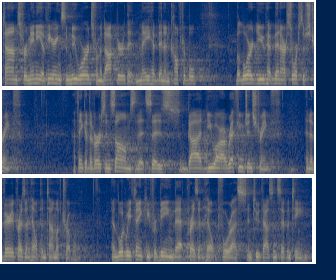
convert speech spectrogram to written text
Times for many of hearing some new words from a doctor that may have been uncomfortable, but Lord, you have been our source of strength. I think of the verse in Psalms that says, God, you are our refuge and strength and a very present help in time of trouble. And Lord, we thank you for being that present help for us in 2017.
